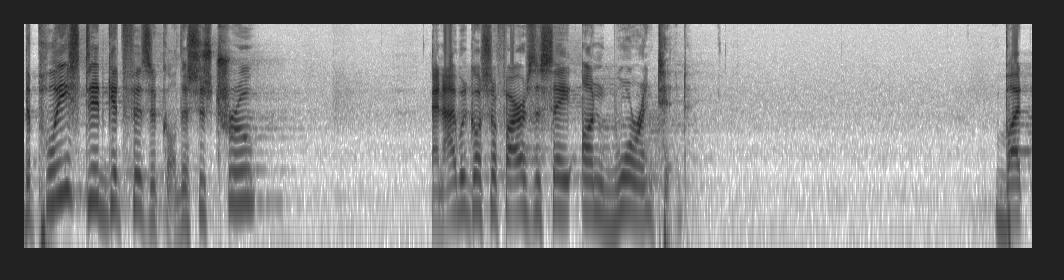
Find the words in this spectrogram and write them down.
The police did get physical. This is true. And I would go so far as to say unwarranted. But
